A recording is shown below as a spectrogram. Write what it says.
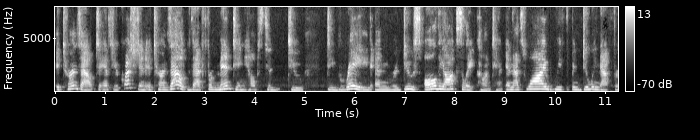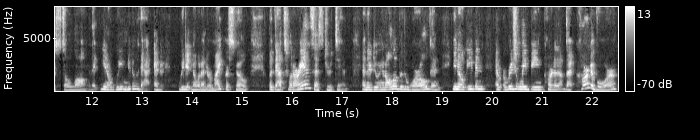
it turns out to answer your question, it turns out that fermenting helps to to degrade and reduce all the oxalate content. And that's why we've been doing that for so long. That, you know, we knew that and we didn't know it under a microscope, but that's what our ancestors did. And they're doing it all over the world. And, you know, even originally being part of that carnivore,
